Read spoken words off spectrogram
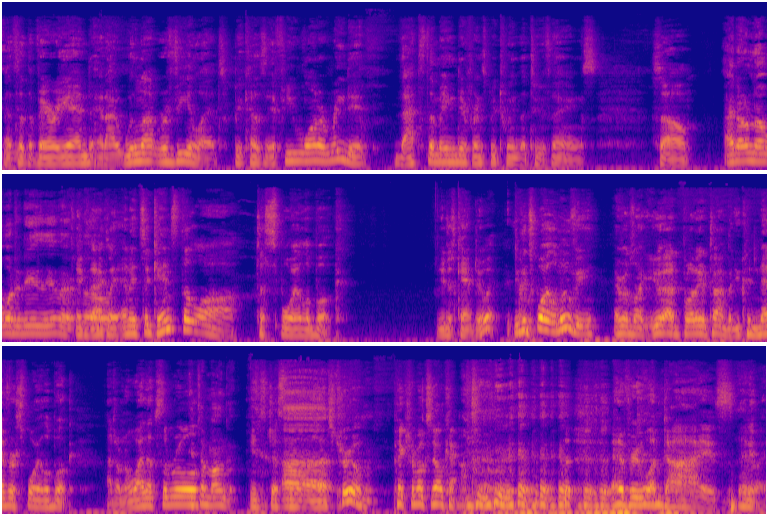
That's at the very end, and I will not reveal it because if you want to read it, that's the main difference between the two things. So I don't know what it is either. so- exactly, and it's against the law to spoil a book. You just can't do it. You can spoil a movie. Everyone's like, you had plenty of time, but you can never spoil a book. I don't know why that's the rule. It's a manga. It's just Uh, that's true. Picture books don't count. Everyone dies. Anyway,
